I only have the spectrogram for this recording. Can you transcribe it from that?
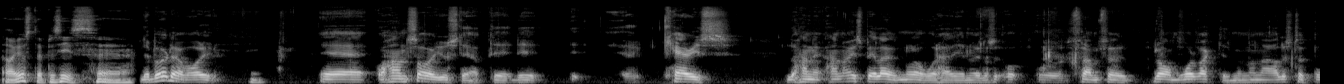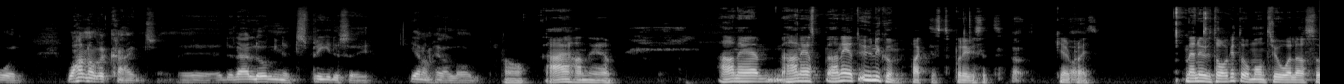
Ja, just det. Precis. Eh, Det bör det ha varit. Eh, och han sa just det att det, det, eh, carries... Han, han har ju spelat några år här i NHL och, och, och framför bra målvakter, men han har aldrig stött på en one of a kind. Så, eh, det där lugnet sprider sig genom hela laget. Ja, nej, han är, han är, han är, han är ett unikum faktiskt på det viset. Ja. Care Price. Men överhuvudtaget då, Montreal, alltså,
